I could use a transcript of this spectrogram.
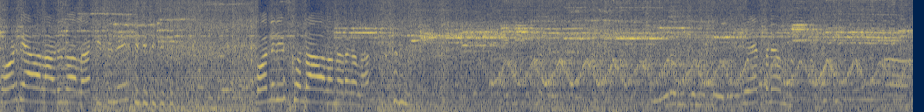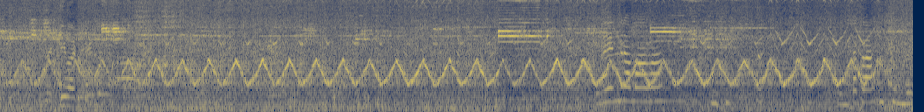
కోడి కావాలా అడగాల కిటిని ఫోన్ తీసుకొని రావాలని అడగాల చేతనే ఉన్నా ఇదేంద్ర మామ ఇంత ట్రాఫిక్ ఉంది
